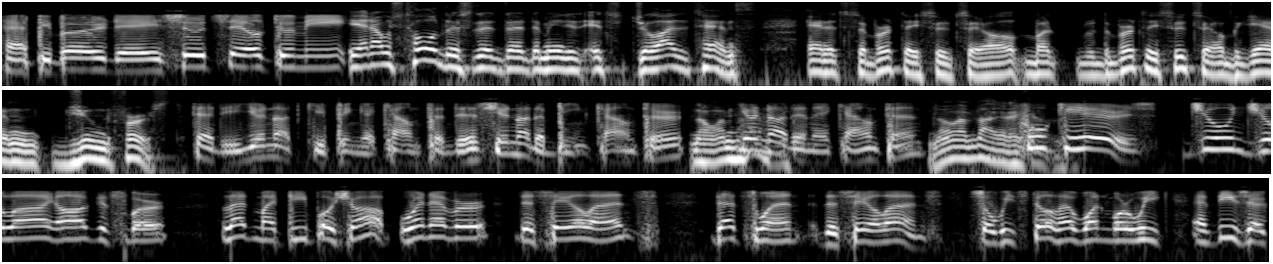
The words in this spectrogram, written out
happy birthday, suit sale to me. Yeah, and I was told this that, that I mean it, it's July the 10th, and it's the birthday suit sale, but the birthday suit sale began June 1st. Teddy, you're not keeping account of this. You're not a bean counter. No, I'm not. You're not an accountant. No, I'm not. An accountant. Who cares? June, July, August, where let my people shop. Whenever the sale ends, that's when the sale ends. So we still have one more week, and these are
